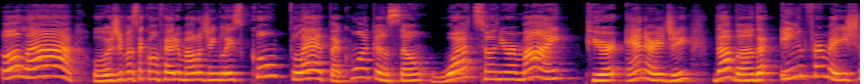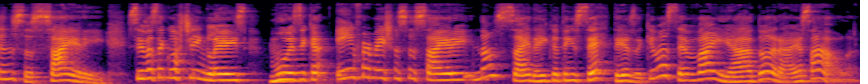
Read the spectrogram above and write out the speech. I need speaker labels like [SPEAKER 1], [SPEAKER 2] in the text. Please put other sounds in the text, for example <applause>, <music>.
[SPEAKER 1] Olá! Hoje você confere uma aula de inglês completa com a canção What's on Your Mind? Pure Energy da banda Information Society. Se você curte inglês, música, Information Society, não sai daí que eu tenho certeza que você vai adorar essa aula.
